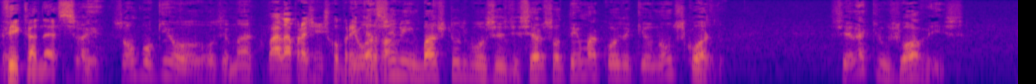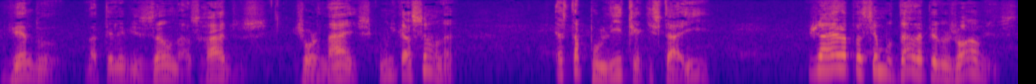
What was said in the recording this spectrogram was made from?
fica nessa. Isso aí. Só um pouquinho, Rosemar. Vai lá pra gente cobrar Eu intervalo. assino embaixo tudo que vocês disseram, só tem uma coisa que eu não discordo. Será que os jovens, vendo na televisão, nas rádios, jornais, comunicação, né? Esta política que está aí já era para ser mudada pelos jovens.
